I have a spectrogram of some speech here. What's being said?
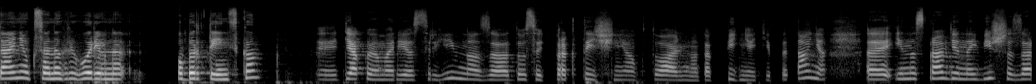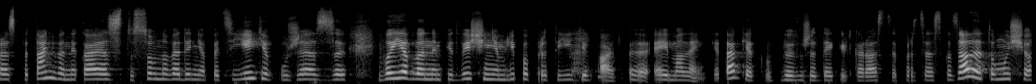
питання Оксана Григорівна Обертинська. Е, Дякую, Марія Сергіївна, за досить практичні, актуально так підняті питання. Е, І насправді найбільше зараз питань виникає стосовно ведення пацієнтів уже з виявленим підвищенням ліпопротеїдів А- е, A маленьке, так як ви вже декілька разів про це сказали. Тому що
